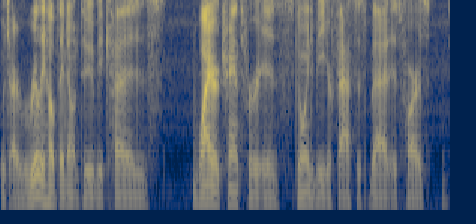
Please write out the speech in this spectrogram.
which I really hope they don't do because wire transfer is going to be your fastest bet as far as big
